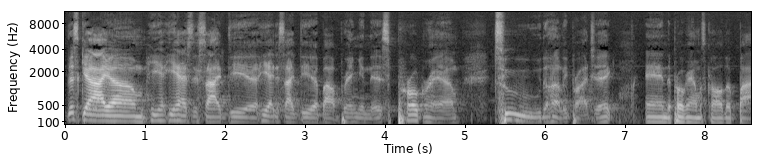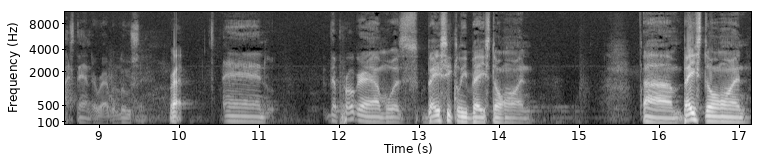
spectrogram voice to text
this guy, um, he he has this idea. He had this idea about bringing this program to the Huntley Project, and the program was called the Bystander Revolution Right. and the program was basically based on um, based on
